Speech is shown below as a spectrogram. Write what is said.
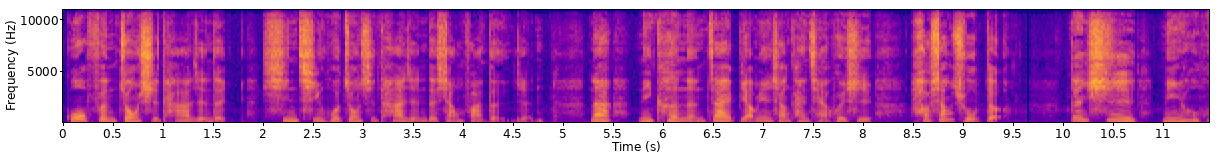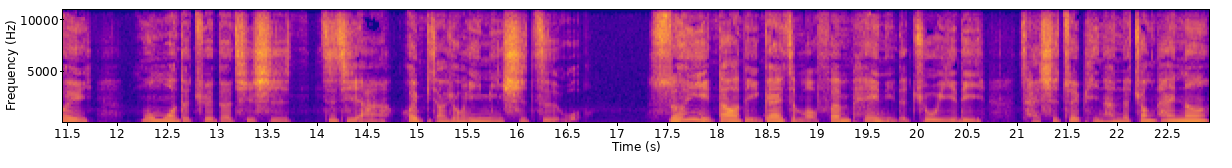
过分重视他人的，心情或重视他人的想法的人，那你可能在表面上看起来会是好相处的，但是你又会默默的觉得，其实自己啊会比较容易迷失自我。所以，到底该怎么分配你的注意力才是最平衡的状态呢？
